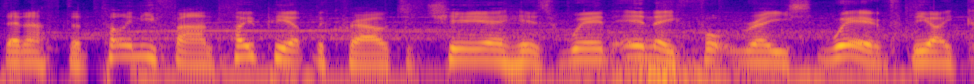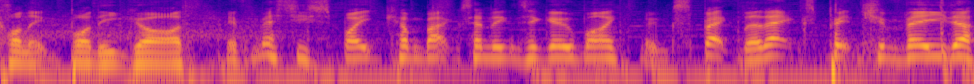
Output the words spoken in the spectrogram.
Then, after Tiny Fan hyping up the crowd to cheer his win in a foot race with the iconic bodyguard, if Messi's spike comeback's anything to go by, expect the next pitch invader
